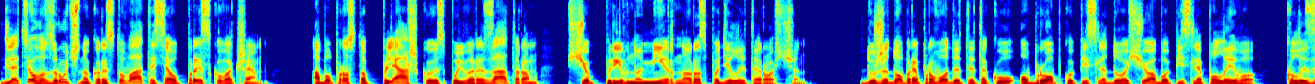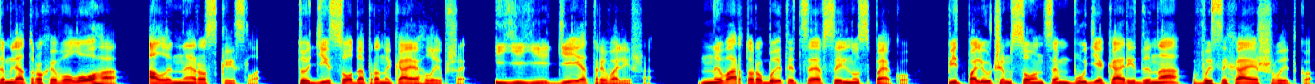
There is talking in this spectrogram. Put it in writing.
Для цього зручно користуватися оприскувачем або просто пляшкою з пульверизатором, щоб рівномірно розподілити розчин. Дуже добре проводити таку обробку після дощу або після поливу, коли земля трохи волога, але не розкисла. Тоді сода проникає глибше, і її дія триваліша. Не варто робити це в сильну спеку. Під палючим сонцем будь-яка рідина висихає швидко,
